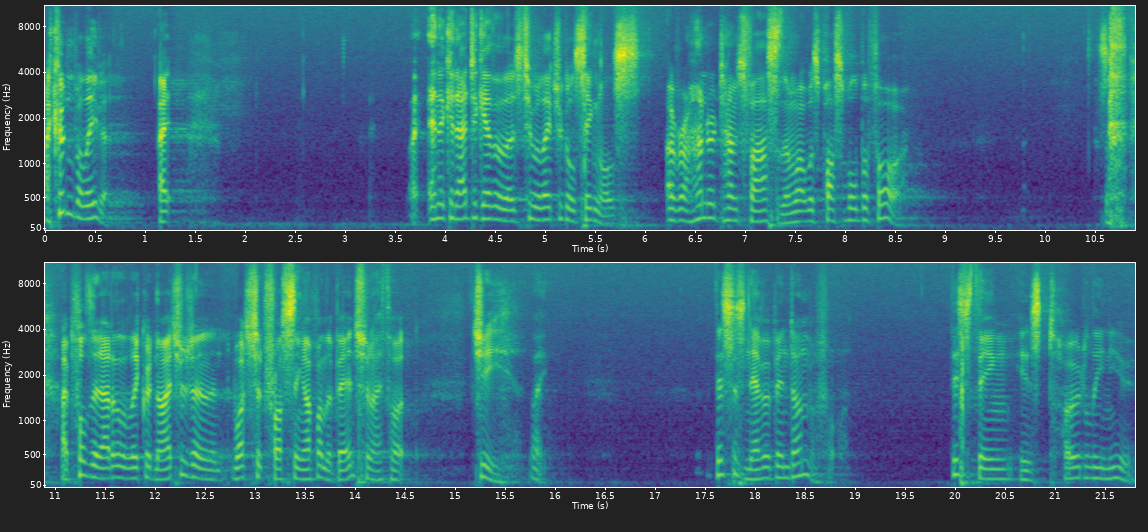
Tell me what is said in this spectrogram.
I couldn't believe it. I, and it could add together those two electrical signals over 100 times faster than what was possible before. So I pulled it out of the liquid nitrogen and watched it frosting up on the bench, and I thought, gee, like, this has never been done before. This thing is totally new.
